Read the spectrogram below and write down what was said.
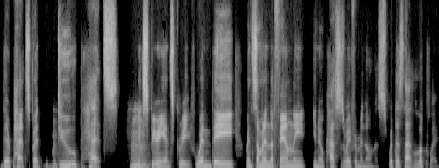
their pets, but mm-hmm. do pets mm. experience grief when they when someone in the family you know passes away from an illness? What does that look like?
